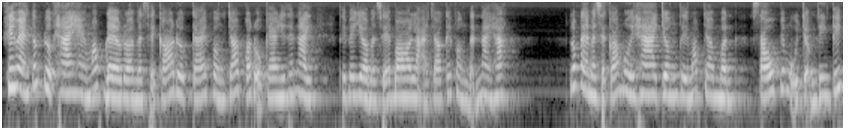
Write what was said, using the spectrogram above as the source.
Khi hoàn tất được hai hàng móc đều rồi, mình sẽ có được cái phần chóp có độ cao như thế này. Thì bây giờ mình sẽ bo lại cho cái phần đỉnh này ha. Lúc này mình sẽ có 12 chân thì móc cho mình 6 cái mũi chậm liên tiếp.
